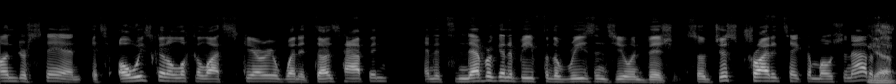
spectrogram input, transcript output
understand it's always going to look a lot scarier when it does happen, and it's never going to be for the reasons you envision. So just try to take emotion out of yeah. it.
